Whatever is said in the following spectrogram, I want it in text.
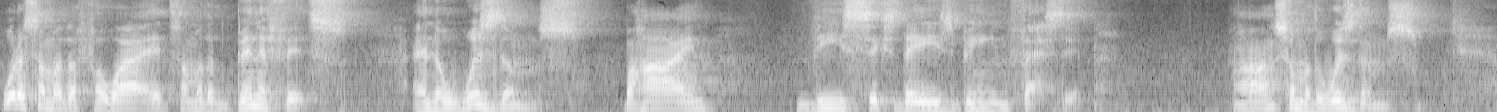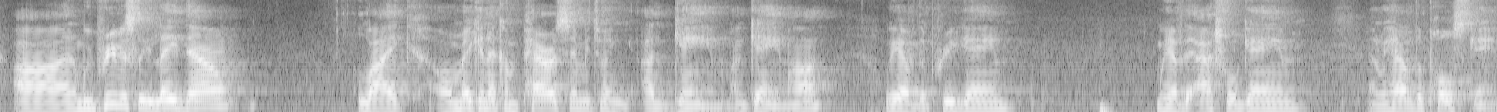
what are some of the fawaid, some of the benefits and the wisdoms behind these six days being fasted. Huh? some of the wisdoms. Uh, and we previously laid down like or making a comparison between a game, a game, huh? We have the pre-game, we have the actual game, and we have the post-game.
